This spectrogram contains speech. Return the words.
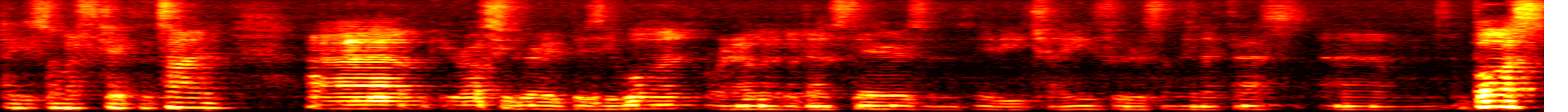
thank you so much for taking the time. Um, you're obviously a very busy woman. We're now going to go downstairs and maybe eat Chinese food or something like that. Um, but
